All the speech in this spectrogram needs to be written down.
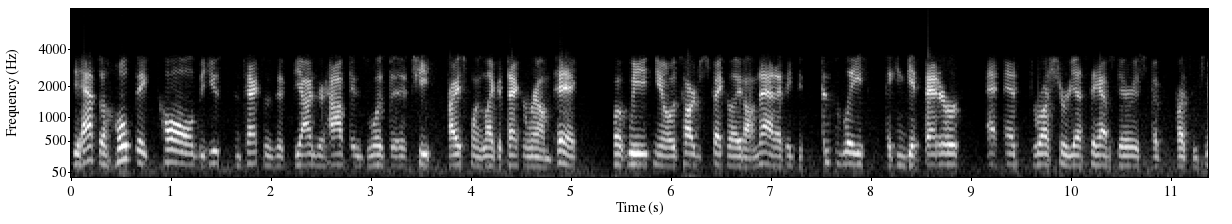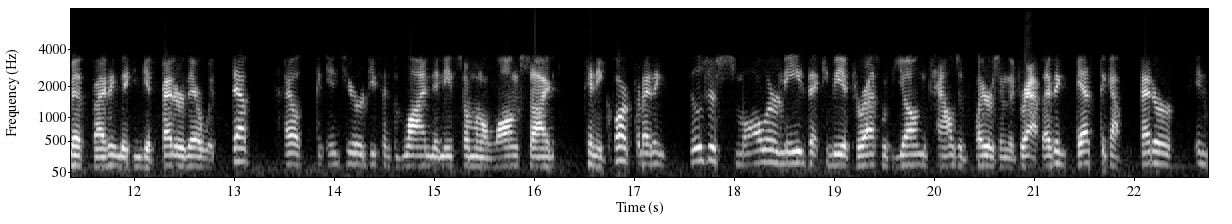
you have to hope they call the Houston Texans if DeAndre Hopkins was a cheap price point like a second round pick. But we, you know, it's hard to speculate on that. I think defensively they can get better at, at rusher. Yes, they have Darius Preston Smith, but I think they can get better there with depth. I also think interior defensive line they need someone alongside Kenny Clark, but I think those are smaller needs that can be addressed with young, talented players in the draft. I think, yes, they got better in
